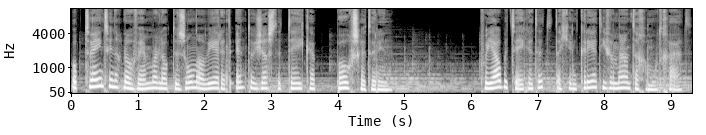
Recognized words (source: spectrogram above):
Op 22 november loopt de zon alweer het enthousiaste teken boogschutter in. Voor jou betekent het dat je een creatieve maand tegemoet gaat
